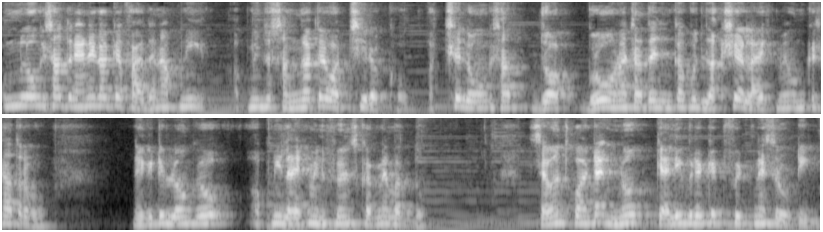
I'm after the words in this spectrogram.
उन लोगों के साथ रहने का क्या फ़ायदा है ना? अपनी अपनी जो संगत है वो अच्छी रखो। अच्छे लोगों के साथ जो आप ग्रो होना चाहते हैं, जिनका कुछ लक्ष्य है लाइफ में, उनके साथ रहो। नेगेटिव लोगों को अपनी लाइफ में इन्फ्लुएंस करने मत दो। सेवन्थ पॉइंट है नो कैलिब्रेटेड फिटनेस रूटीन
